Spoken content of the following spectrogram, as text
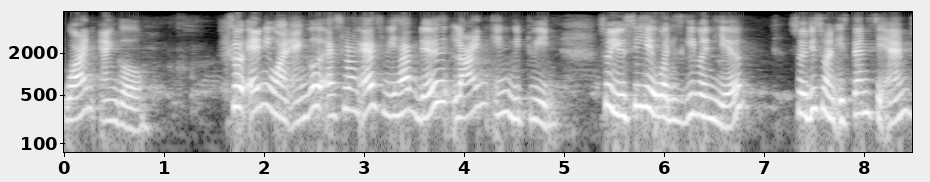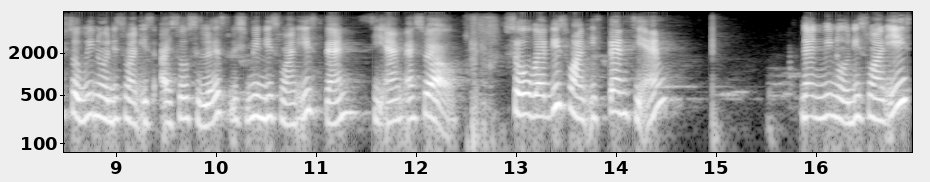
one angle. So any one angle as long as we have the line in between. So you see here what is given here. So this one is 10 cm. So we know this one is isosceles which means this one is 10 cm as well. So when this one is 10 cm then we know this one is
